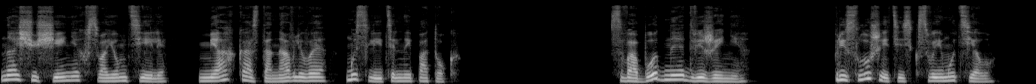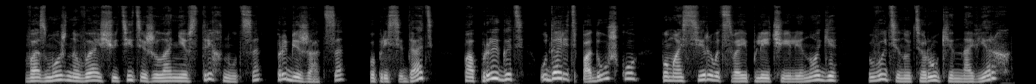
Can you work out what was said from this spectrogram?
на ощущениях в своем теле, мягко останавливая мыслительный поток. Свободное движение. Прислушайтесь к своему телу. Возможно, вы ощутите желание встряхнуться, пробежаться, поприседать, попрыгать, ударить подушку, помассировать свои плечи или ноги, вытянуть руки наверх,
